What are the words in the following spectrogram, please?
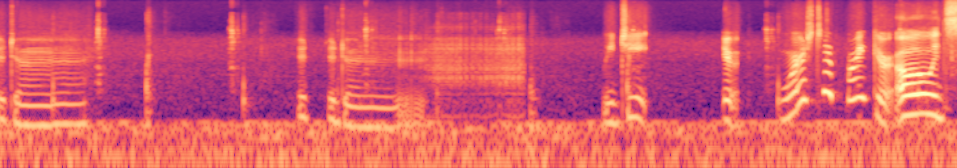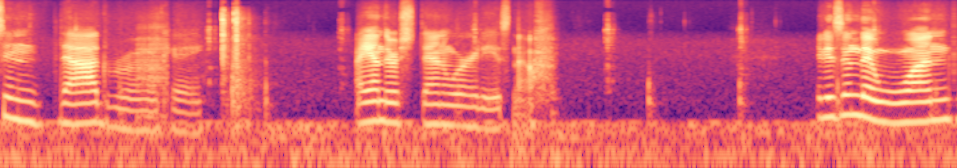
Dun-dun-dun. Ouija. Eh, where's the breaker? Oh, it's in that room. Okay. I understand where it is now. It is in the one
